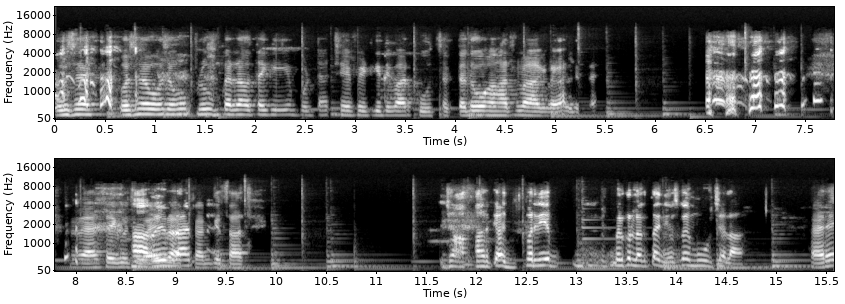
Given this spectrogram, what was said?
उसमें उसमें वो वो प्रूव कर रहा होता है कि ये बुढ़ा छह फीट की दीवार कूद सकता है तो वो हाथ में आग लगा लेता है। वैसे ही कुछ हाँ, इमरान खान के साथ। यार क्या पर ये मेरे को लगता नहीं उसका मूव चला। अरे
